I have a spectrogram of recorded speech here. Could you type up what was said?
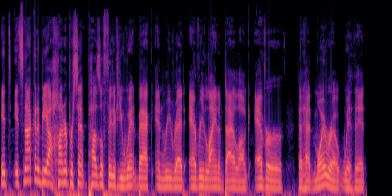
It's it's not going to be a hundred percent puzzle fit if you went back and reread every line of dialogue ever that had Moira with it,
